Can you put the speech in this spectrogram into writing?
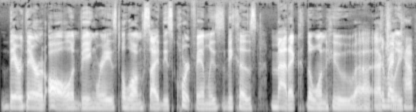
they're there at all and being raised alongside these court families is because Madoc, the one who who uh, actually Cap.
